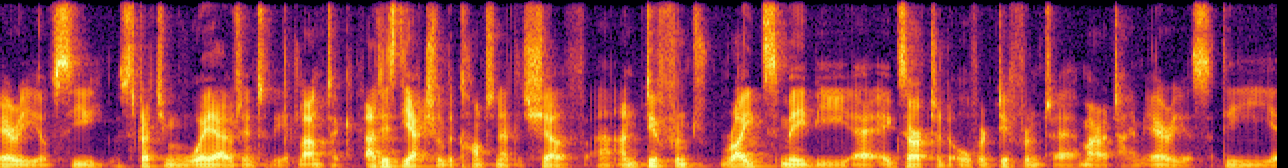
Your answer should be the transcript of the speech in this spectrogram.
area of sea stretching way out into the Atlantic. That is the actual the continental shelf, uh, and different rights may be uh, exerted over different uh, maritime areas. The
